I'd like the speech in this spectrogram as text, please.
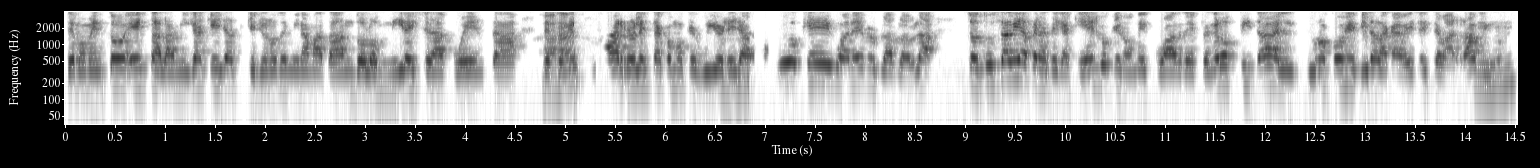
De momento, esta, la amiga que ella, que Juno termina matando, los mira y se da cuenta. Después el carro él está como que weird, ella, ok, whatever, bla, bla, bla. So tú sabías, espérate, que aquí hay algo que no me cuadre. Después en el hospital, uno coge, tira la cabeza y se va rápido. Ujú,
